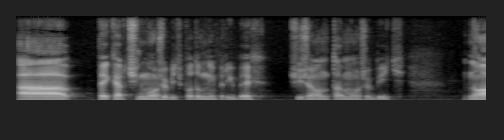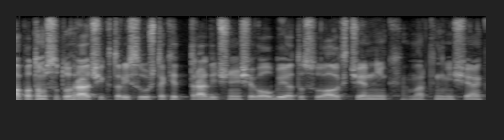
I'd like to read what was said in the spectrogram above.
A Pekarčík môže byť podobný príbeh, čiže on tam môže byť. No a potom sú tu hráči, ktorí sú už také tradičnejšie voľby a to sú Alex Čiernik a Martin Mišiak.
